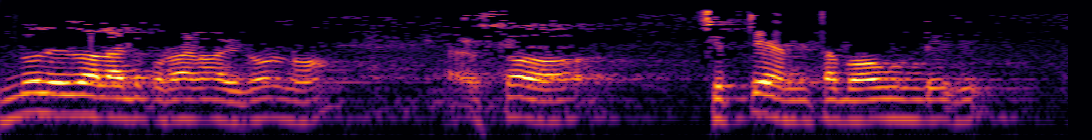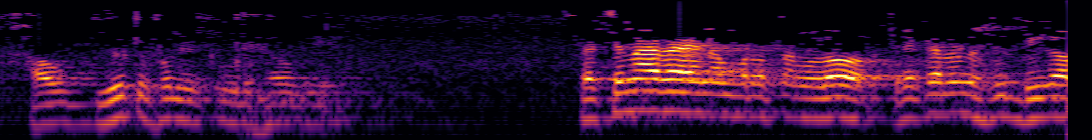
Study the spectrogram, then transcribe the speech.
ఉందో లేదో అలాంటి పురాణం ఐ డోంట్ నో సో చెప్తే ఎంత బాగుండేది. How beautiful it would have be Satyanarayana వ్రతంలో త్రికరణ శుద్ధిగా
